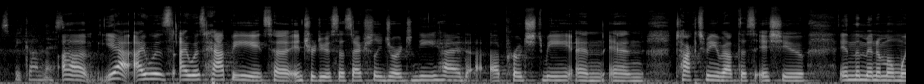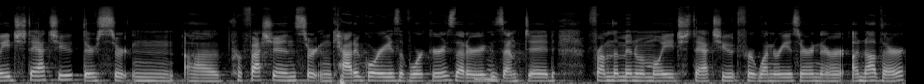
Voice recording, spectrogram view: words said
speak on this. Um, yeah, I was I was happy to introduce this. Actually, George Nee had approached me and and talked to me about this issue. In the minimum wage statute, there's certain uh, professions, certain categories of workers that are mm -hmm. exempted from the minimum wage statute for one reason or another.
